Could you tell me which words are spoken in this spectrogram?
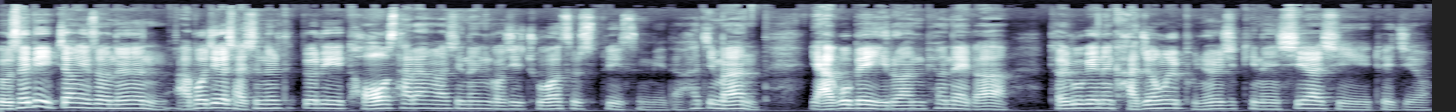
요셉의 입장에서는 아버지가 자신을 특별히 더 사랑하시는 것이 좋았을 수도 있습니다. 하지만 야곱의 이러한 편애가 결국에는 가정을 분열시키는 씨앗이 되지요.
